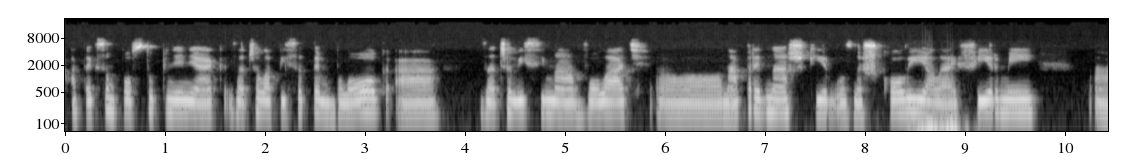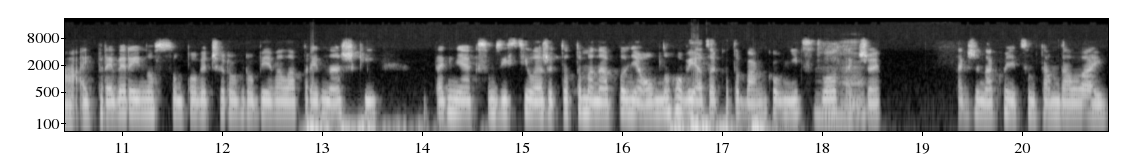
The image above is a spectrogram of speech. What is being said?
a tak som postupne nejak začala písať ten blog a začali si ma volať uh, na prednášky, rôzne školy, ale aj firmy. A aj pre verejnosť som po večeroch robievala prednášky. Tak nejak som zistila, že toto ma naplňa o mnoho viac ako to bankovníctvo, Aha. takže takže nakoniec som tam dala aj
